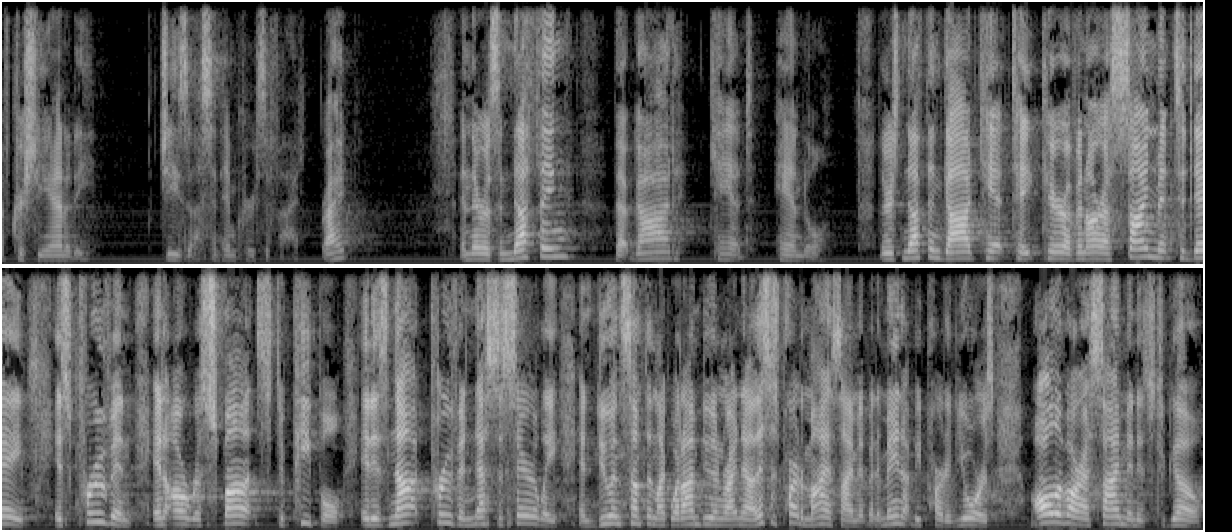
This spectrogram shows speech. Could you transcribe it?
of Christianity. Jesus and Him crucified, right? And there is nothing that God can't handle. There's nothing God can't take care of. And our assignment today is proven in our response to people. It is not proven necessarily in doing something like what I'm doing right now. This is part of my assignment, but it may not be part of yours. All of our assignment is to go.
